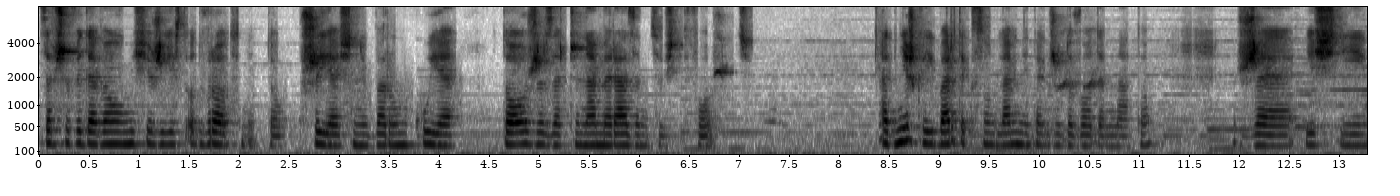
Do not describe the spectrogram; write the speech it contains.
zawsze wydawało mi się, że jest odwrotnie. To przyjaźń warunkuje to, że zaczynamy razem coś tworzyć. Agnieszka i Bartek są dla mnie także dowodem na to, że jeśli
